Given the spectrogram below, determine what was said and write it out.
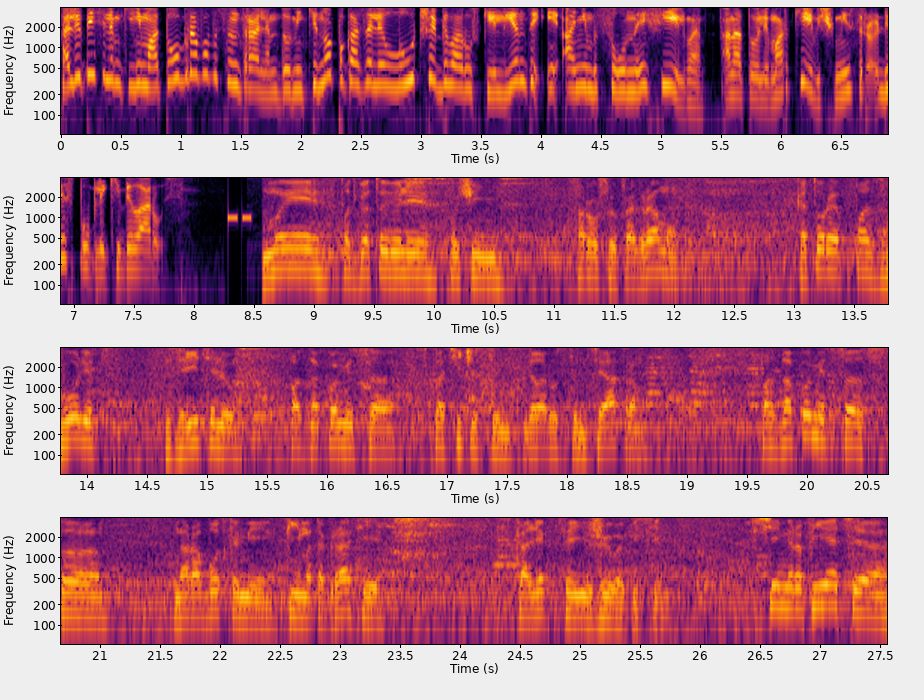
А любителям кинематографа в Центральном доме кино показали лучшие белорусские ленты и анимационные фильмы. Анатолий Маркевич, министр Республики Беларусь. Мы подготовили очень хорошую программу, которая позволит зрителю познакомиться с классическим белорусским театром, познакомиться с наработками кинематографии, с коллекцией живописи. Все мероприятия,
